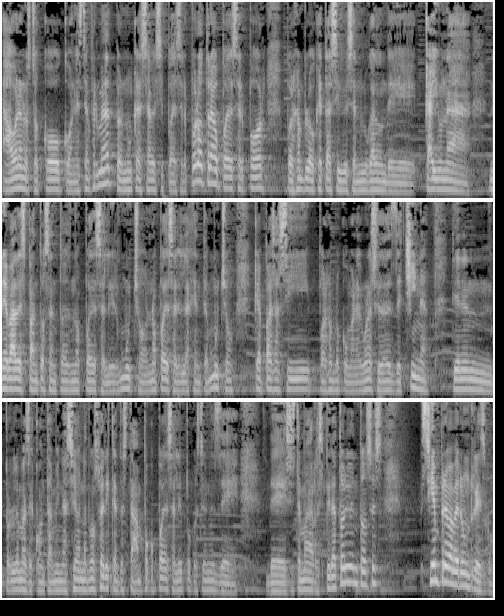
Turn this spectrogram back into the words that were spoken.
Ahora nos tocó con esta enfermedad, pero nunca se sabe si puede ser por otra o puede ser por, por ejemplo, ¿qué tal si vives en un lugar donde cae una nevada espantosa, entonces no puede salir mucho, no puede salir la gente mucho? ¿Qué pasa si, por ejemplo, como en algunas ciudades de China, tienen problemas de contaminación atmosférica, entonces tampoco pueden salir por cuestiones de, de sistema respiratorio? Entonces, siempre va a haber un riesgo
